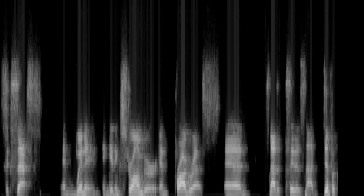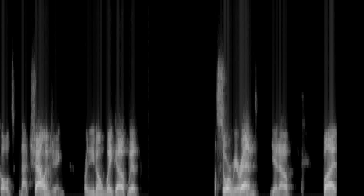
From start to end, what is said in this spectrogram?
success and winning and getting stronger and progress. And it's not to say that it's not difficult, not challenging, or you don't wake up with a sore rear end, you know. But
